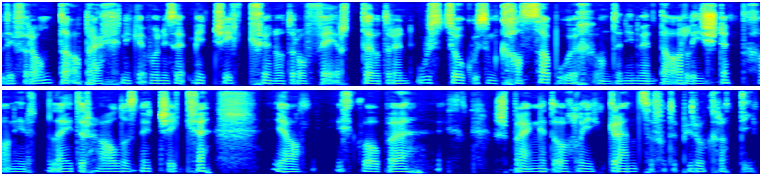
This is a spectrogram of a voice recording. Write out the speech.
Lieferantenabrechnungen, die ich mitschicken oder Offerten oder einen Auszug aus dem Kassabuch und eine Inventarliste. Kann ich leider alles nicht schicken. Ja, ich glaube, ich sprenge da ein bisschen die Grenzen von der Bürokratie.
